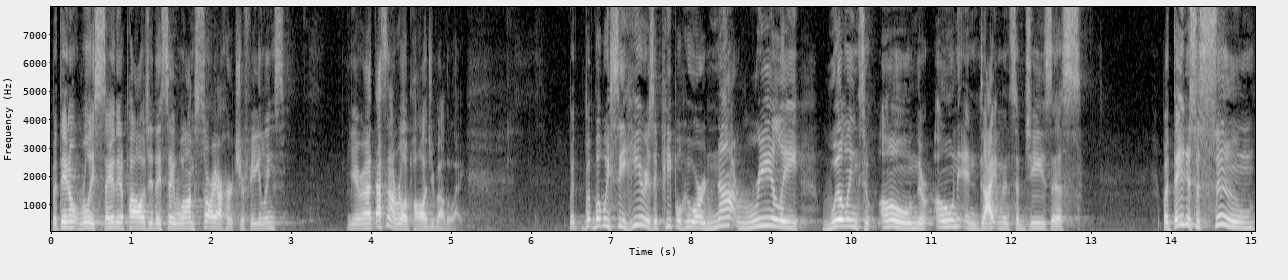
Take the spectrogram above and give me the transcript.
but they don't really say the apology. They say, well, I'm sorry I hurt your feelings. You know, that's not a real apology, by the way. But, but what we see here is that people who are not really willing to own their own indictments of Jesus, but they just assume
